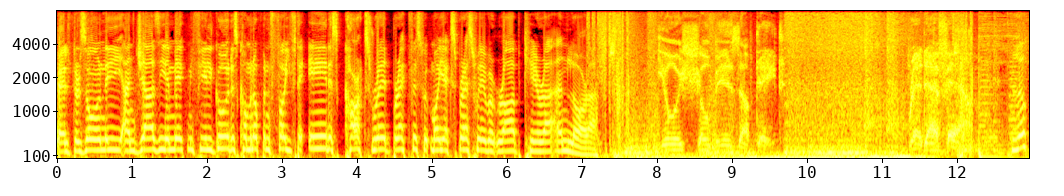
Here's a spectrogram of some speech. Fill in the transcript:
Belters only and Jazzy and Make Me Feel Good is coming up in 5 to 8. It's Cork's Red Breakfast with My Expressway with Rob, Ciara, and Laura. Your showbiz update. Red FM. Look,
